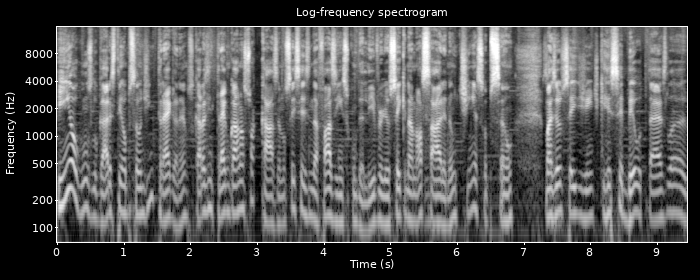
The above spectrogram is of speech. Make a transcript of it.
E em alguns lugares tem a opção de entrega, né? Os caras entregam o carro na sua casa. Eu não sei se eles ainda fazem isso com delivery. Eu sei que na nossa área não tinha essa opção, mas eu sei de gente que recebeu o Tesla,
